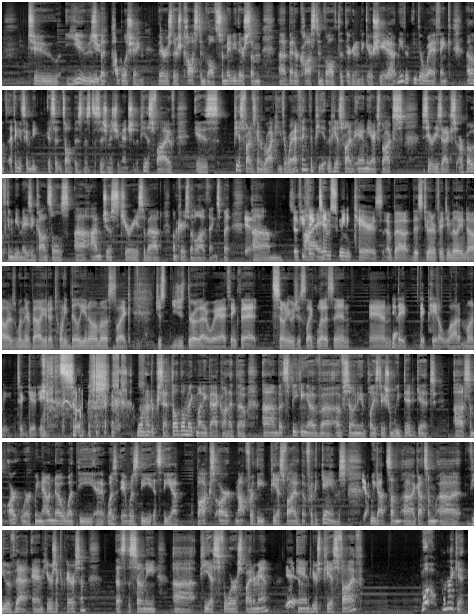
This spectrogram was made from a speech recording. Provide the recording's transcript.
to use, use, but publishing there's there's cost involved. So maybe there's some uh, better cost involved that they're going to negotiate out. And either either way, I think I don't I think it's going to be it's it's all business decision as you mentioned. The PS5 is PS5 is going to rock either way. I think the, P, the PS5 and the Xbox Series X are both going to be amazing consoles. Uh, I'm just curious about. I'm curious about a lot of things, but yeah. Um, so if you think I, Tim Sweeney cares about this 250 million dollars when they're valued at 20 billion almost, like, just you just throw that away. I think that Sony was just like, let us in, and yeah. they they paid a lot of money to get in. So, one hundred percent. They'll they'll make money back on it though. Um, but speaking of uh, of Sony and PlayStation, we did get uh, some artwork. We now know what the and it was it was the it's the uh, box art not for the PS5 but for the games. Yeah. We got some uh, got some uh, view of that, and here's a comparison. That's the Sony uh, PS4 Spider-Man. Yeah. And here's PS5. Whoa! I like it.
